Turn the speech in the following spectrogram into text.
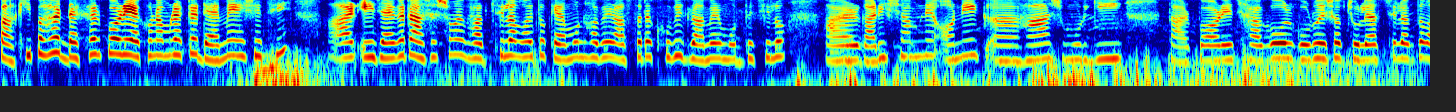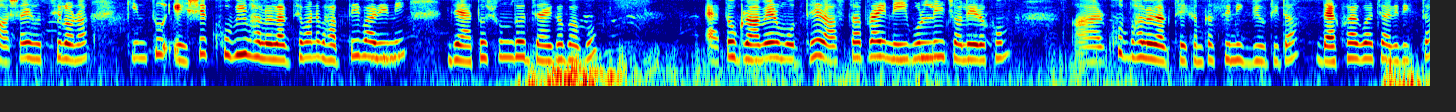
পাখি পাহাড় দেখার পরে এখন আমরা একটা ড্যামে এসেছি। আর এই জায়গাটা আসার সময় ভাবছিলাম হয়তো কেমন হবে। রাস্তাটা খুবই গ্রামের মধ্যে ছিল। আর গাড়ির সামনে অনেক হাঁস, মুরগি, তারপরে ছাগল, গরু এসব চলে আসছিল। একদম আশাই হচ্ছিল না। কিন্তু এসে খুবই ভালো লাগছে। মানে ভাবতেই পারিনি যে এত সুন্দর জায়গা পাবো। এত গ্রামের মধ্যে রাস্তা প্রায় নেই বললেই চলে এরকম। আর খুব ভালো লাগছে এখানকার সিনিক বিউটিটা দেখো একবার চারিদিকটা।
